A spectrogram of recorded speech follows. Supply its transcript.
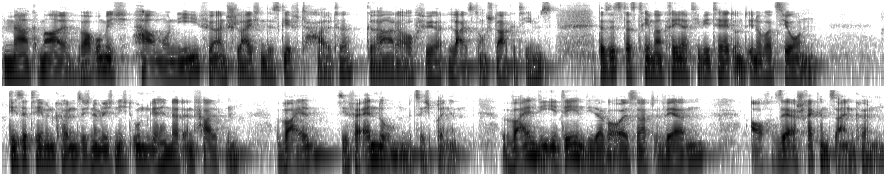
Merkmal, warum ich Harmonie für ein schleichendes Gift halte, gerade auch für leistungsstarke Teams, das ist das Thema Kreativität und Innovation. Diese Themen können sich nämlich nicht ungehindert entfalten, weil sie Veränderungen mit sich bringen weil die Ideen, die da geäußert werden, auch sehr erschreckend sein können,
